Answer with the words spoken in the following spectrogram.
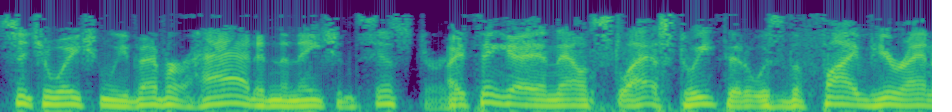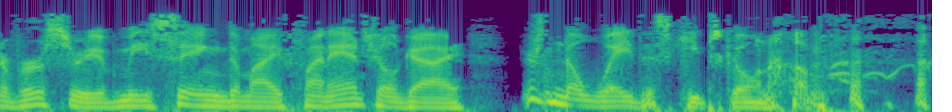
situation we've ever had in the nation's history. I think I announced last week that it was the five year anniversary of me saying to my financial guy, "There's no way this keeps going up."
